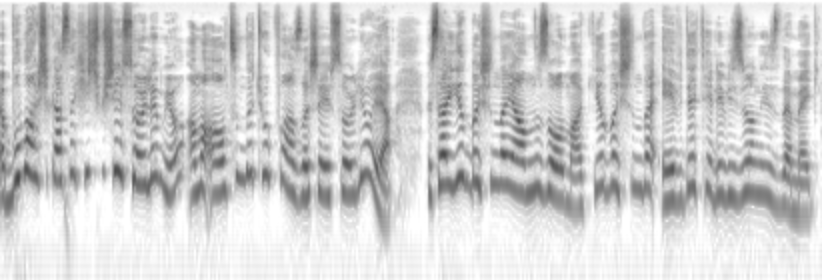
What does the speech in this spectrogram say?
Ya bu başlık aslında hiçbir şey söylemiyor ama altında çok fazla şey söylüyor ya. Mesela yılbaşında yalnız olmak, yılbaşında evde televizyon izlemek.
